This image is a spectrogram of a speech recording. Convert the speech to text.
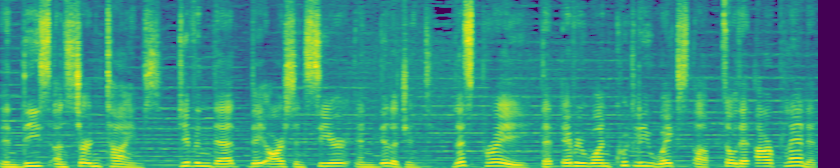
in these uncertain times, given that they are sincere and diligent. Let's pray that everyone quickly wakes up so that our planet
